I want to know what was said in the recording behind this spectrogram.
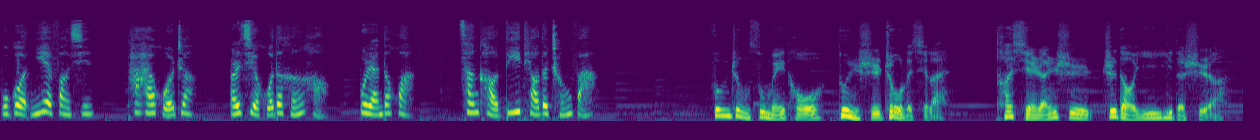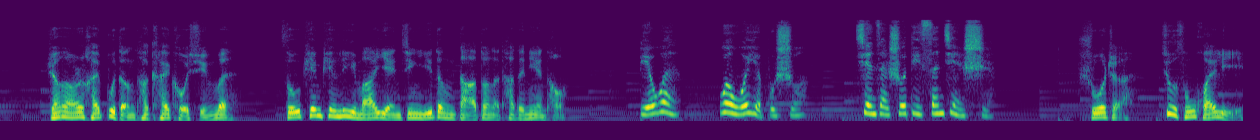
不过你也放心，她还活着，而且活得很好。不然的话，参考第一条的惩罚。”风正苏眉头顿时皱了起来，他显然是知道依依的事啊。然而还不等他开口询问。邹偏偏立马眼睛一瞪，打断了他的念头。别问，问我也不说。现在说第三件事。说着，就从怀里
